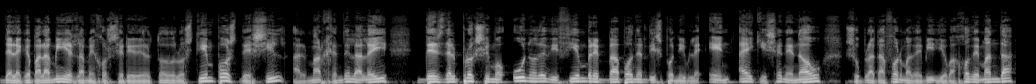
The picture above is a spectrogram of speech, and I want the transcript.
de la que para mí es la mejor serie de todos los tiempos, de SHIELD, al margen de la ley, desde el próximo 1 de diciembre va a poner disponible en AXN Now, su plataforma de vídeo bajo demanda,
